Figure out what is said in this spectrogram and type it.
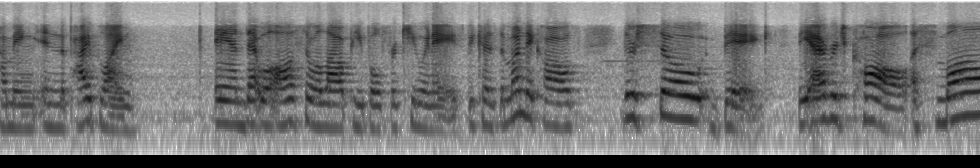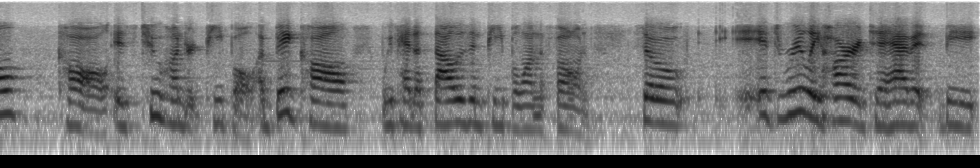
coming in the pipeline and that will also allow people for Q&As because the Monday calls they're so big. The average call, a small call is 200 people. A big call, we've had a thousand people on the phone. So it's really hard to have it be,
